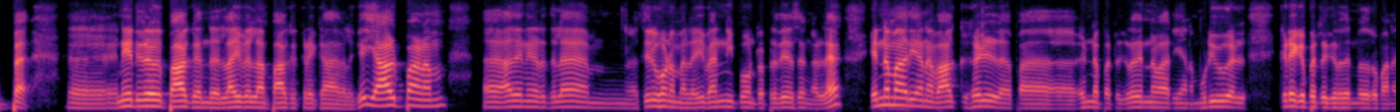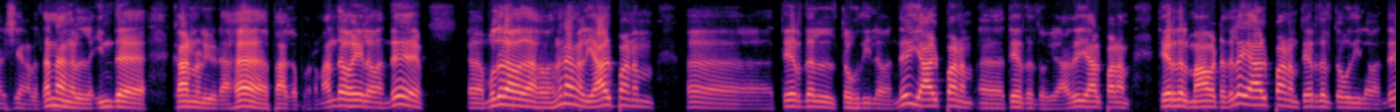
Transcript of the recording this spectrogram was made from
இப்போ நேற்றிரவு நேற்று இரவு பார்க்க இந்த லைவ் எல்லாம் பார்க்க கிடைக்காதவர்களுக்கு யாழ்ப்பாணம் அதே நேரத்தில் திருகோணமலை வன்னி போன்ற பிரதேசங்களில் என்ன மாதிரியான வாக்குகள் எண்ணப்பட்டிருக்கிறது என்ன மாதிரியான முடிவுகள் கிடைக்கப்பட்டிருக்கிறது என்பது தொடர்பான விஷயங்களை தான் நாங்கள் இந்த காணொலியூடாக பார்க்க போறோம். அந்த வகையில வந்து முதலாவதாக வந்து நாங்கள் யாழ்ப்பாணம் தேர்தல் தொகுதியில் வந்து யாழ்ப்பாணம் தேர்தல் தொகுதி. அது யாழ்ப்பாணம் தேர்தல் மாவட்டத்தில் யாழ்ப்பாணம் தேர்தல் தொகுதியில் வந்து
